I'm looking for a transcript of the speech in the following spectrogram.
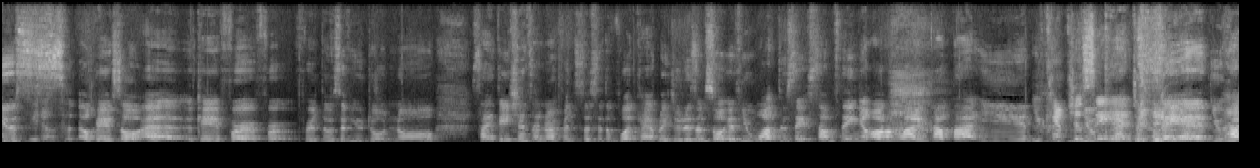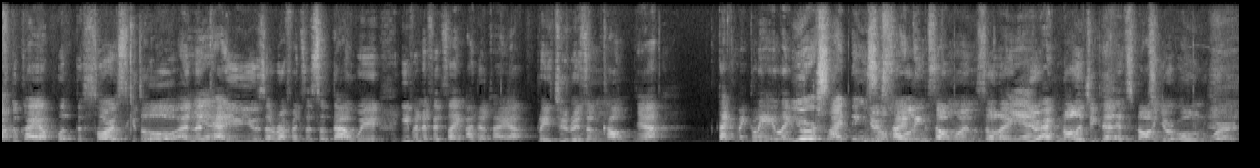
yeah, use. we don't. Okay, so uh, okay for for for those of you who don't know, citations and references itu buat kayak plagiarism. So if you want to say something yang orang lain katain, You can't just you say can't it. just say it. You have to kayak put the source gitu loh. And then Yeah. kayak you use the references so that way even if it's like ada kayak plagiarism Hmm. countnya, technically like You're citing you're someone. citing someone. So like Yeah. you're acknowledging that it's not your own work.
